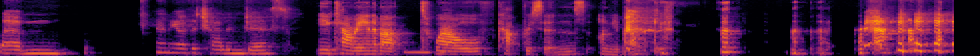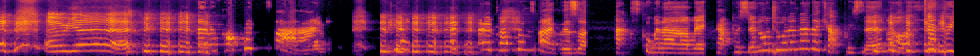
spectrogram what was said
Um, any other challenges? You carrying about 12 Capri Suns on your back. oh, yeah. Mary Poppins bag. Yeah, Mary Poppins bag. There's like snacks coming out of it. Capri Sun. Oh, do you want another Capri Sun? Oh. Capri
